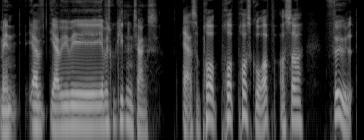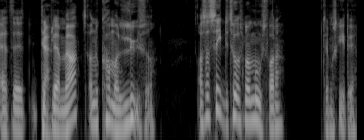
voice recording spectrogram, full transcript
Men jeg, jeg, vil, jeg vil sgu give den en chance. Ja, altså prøv, prøv, prøv at skrue op, og så føl, at øh, det Ja. ja. bliver mørkt, og nu kommer lyset. Og så se de to små mus for dig. Det er måske det.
